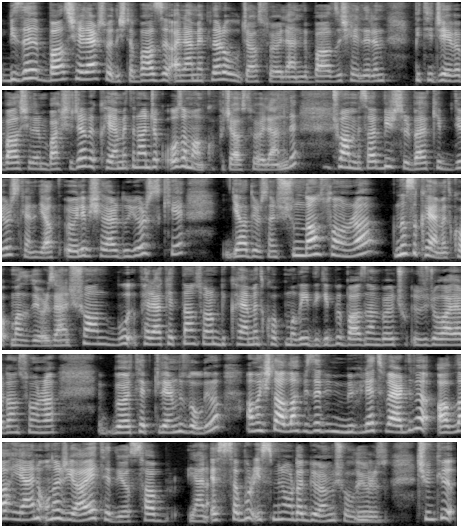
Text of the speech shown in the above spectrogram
bize bazı şeyler söyledi işte bazı alametler olacağı söylendi. Bazı şeylerin biteceği ve bazı şeylerin başlayacağı ve kıyametin ancak o zaman kopacağı söylendi. Şu an mesela bir sürü belki diyoruz ki hani ya öyle bir şeyler duyuyoruz ki ya diyoruz hani şundan sonra nasıl kıyamet kopmadı diyoruz. Yani şu an bu felaketten sonra bir kıyamet kopmalıydı gibi bazen böyle çok üzücü olaylardan sonra böyle tepkilerimiz oluyor. Ama işte Allah bize bir mühlet verdi ve Allah yani ona riayet ediyor. Sabr yani Es Sabur ismini orada görmüş oluyoruz. Hı. Çünkü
